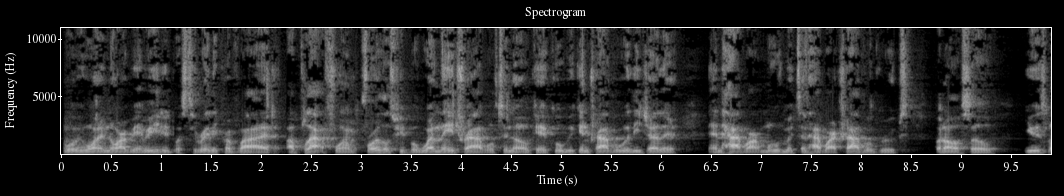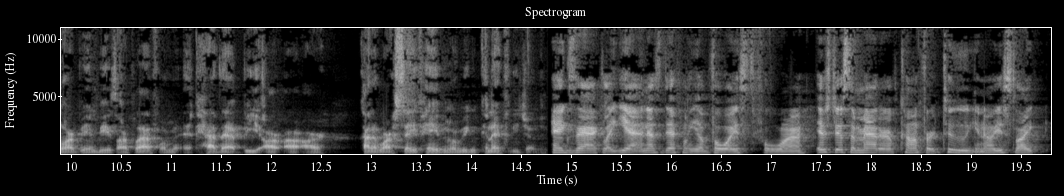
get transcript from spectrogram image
what we wanted Airbnb did was to really provide a platform for those people when they travel to know, okay, cool, we can travel with each other and have our movements and have our travel groups, but also use Airbnb as our platform and have that be our, our, our kind of our safe haven where we can connect with each other. Exactly. Yeah. And that's definitely a voice for, it's just a matter of comfort too. You know, it's like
